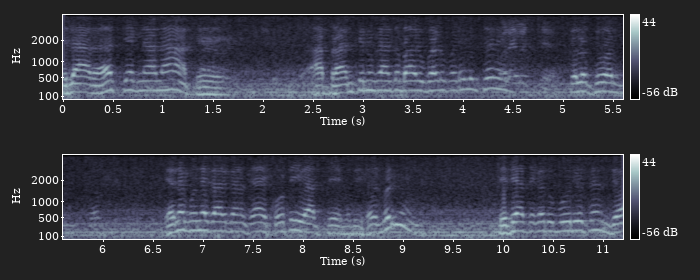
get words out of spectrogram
એટલે આ રહસ્ય જ્ઞાન આ છે. આ ભ્રાંતિ નું જ્ઞાન તો બહાર ઉગાડું પડેલું છે ને. પેલો ચોર એને ગુનેગાર ગણે છે ખોટી વાત છે, બધી ખબર ને? તેથી આ જગત ઉભું છે ને, જો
